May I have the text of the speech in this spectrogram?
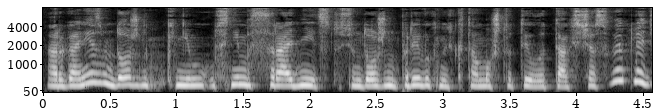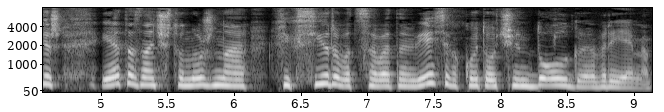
организм должен к ним, с ним сродниться. То есть, он должен привыкнуть к тому, что ты вот так сейчас выглядишь, и это значит, что нужно фиксироваться в этом весе какое-то очень долгое время.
